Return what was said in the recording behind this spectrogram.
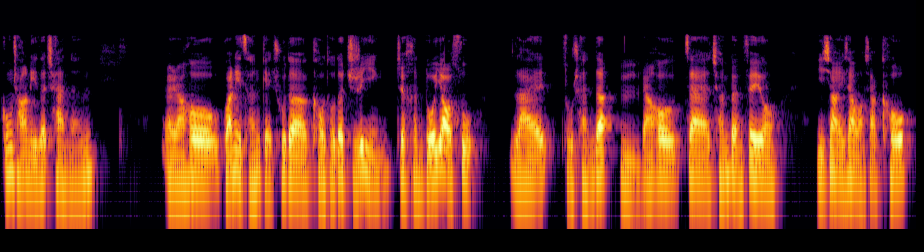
工厂里的产能，呃，然后管理层给出的口头的指引，这很多要素来组成的，嗯，然后在成本费用一项一项往下抠，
